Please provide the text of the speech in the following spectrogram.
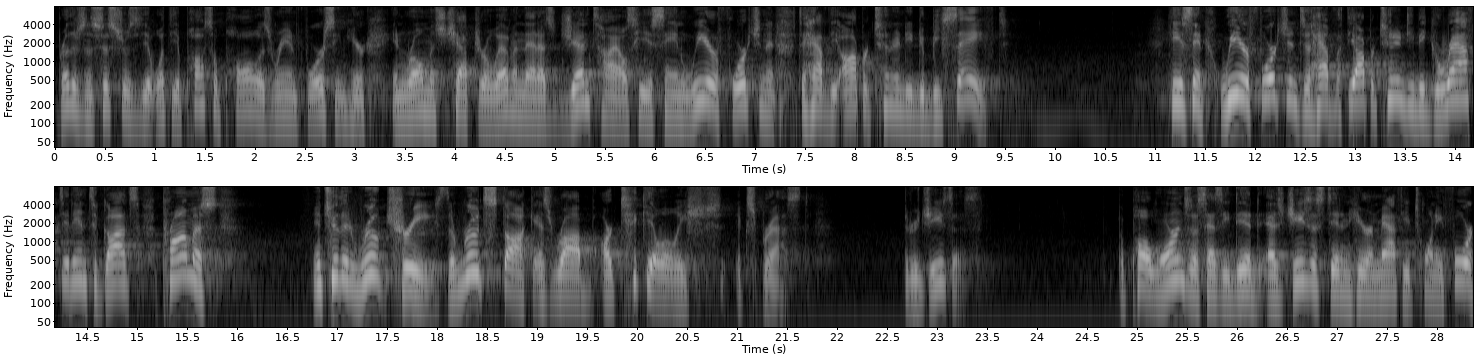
Brothers and sisters, what the Apostle Paul is reinforcing here in Romans chapter 11, that as Gentiles, he is saying we are fortunate to have the opportunity to be saved. He is saying, We are fortunate to have the opportunity to be grafted into God's promise, into the root trees, the root stock, as Rob articulately expressed, through Jesus. But Paul warns us, as he did, as Jesus did in here in Matthew 24,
